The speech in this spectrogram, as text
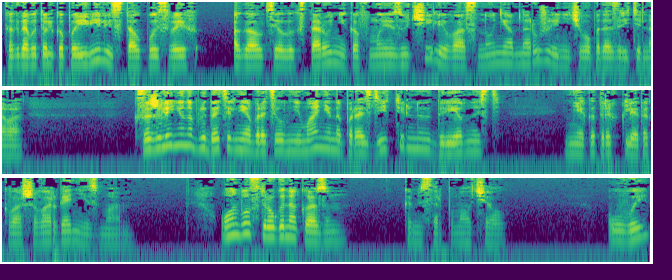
Когда вы только появились с толпой своих оголтелых сторонников, мы изучили вас, но не обнаружили ничего подозрительного — к сожалению, наблюдатель не обратил внимания на поразительную древность некоторых клеток вашего организма. Он был строго наказан. Комиссар помолчал. Увы,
